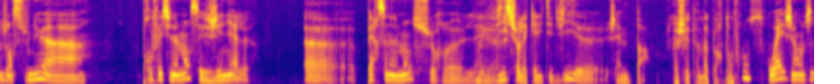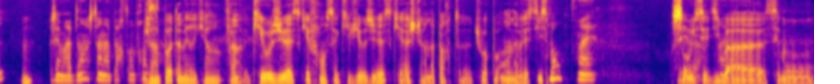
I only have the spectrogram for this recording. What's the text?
J'en suis venue à. Professionnellement, c'est génial. Euh, personnellement, sur euh, la vie, sur la qualité de vie, euh, j'aime pas. Achète un appart en France. Ouais, j'ai envie. Hmm. J'aimerais bien acheter un appart en France. J'ai un pote américain, enfin, qui est aux US, qui est français, qui vit aux US, qui a acheté un appart, tu vois, en investissement. Ouais. Où il s'est dit, Ouais. bah, c'est mon,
